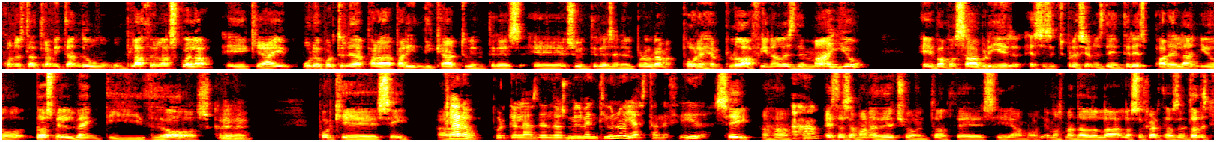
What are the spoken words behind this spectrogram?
cuando está tramitando un, plazo en la escuela, que hay una oportunidad para, para indicar tu interés, su interés en el programa. Por ejemplo, a finales de mayo eh, vamos a abrir esas expresiones de interés para el año 2022, creo. Ujú. Porque sí. ah, Claro, porque las del 2021 ya están decididas. Sí, ajá. Ajá. Esta semana, de hecho, entonces sí, hemos, hemos mandado la- las ofertas. Entonces,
